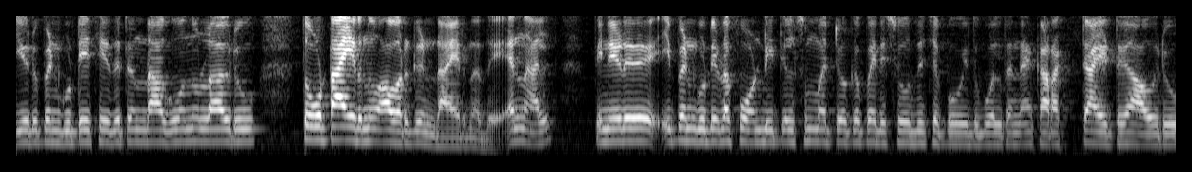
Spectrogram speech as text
ഈ ഒരു പെൺകുട്ടിയെ ചെയ്തിട്ടുണ്ടാകുമോ എന്നുള്ള ഒരു തോട്ടായിരുന്നു അവർക്ക് ഉണ്ടായിരുന്നത്. എന്നാൽ പിന്നീട് ഈ പെൺകുട്ടിയുടെ ഫോൺ ഡീറ്റെയിൽസും മറ്റുമൊക്കെ പരിശോധിച്ചപ്പോൾ ഇതുപോലെ തന്നെ കറക്റ്റായിട്ട് ആ ഒരു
